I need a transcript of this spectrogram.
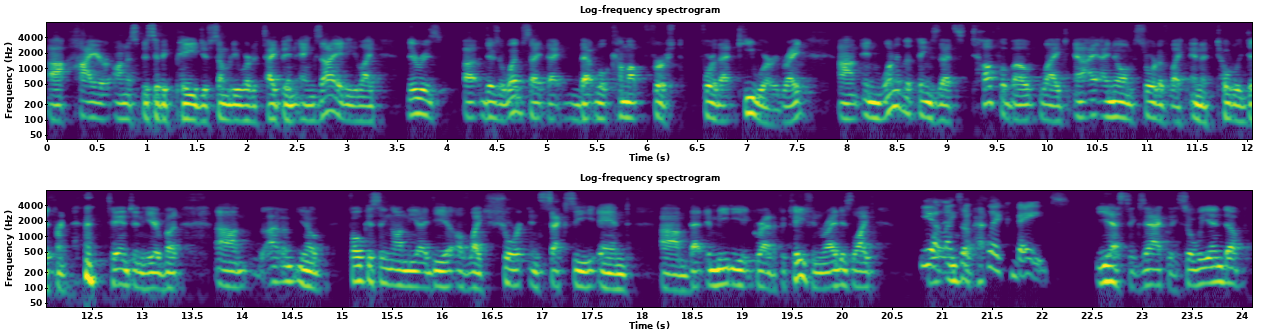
uh, higher on a specific page if somebody were to type in anxiety like there is uh, there's a website that that will come up first for that keyword right um, and one of the things that's tough about like and I, I, know i'm sort of like in a totally different tangent here but um, I'm, you know focusing on the idea of like short and sexy and um, that immediate gratification right is like yeah like the ha- clickbait Yes, exactly. So we end up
